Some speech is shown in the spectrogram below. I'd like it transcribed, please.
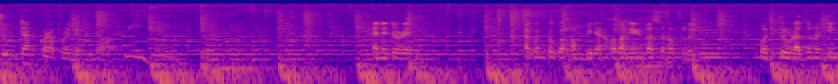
যোগদান কৰা পৰিলক্ষিত হয়। এনেদৰে আগন্তুক অসম বিধানসভা নিৰ্বাচনক লৈ প্ৰতিটো ৰাজনৈতিক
